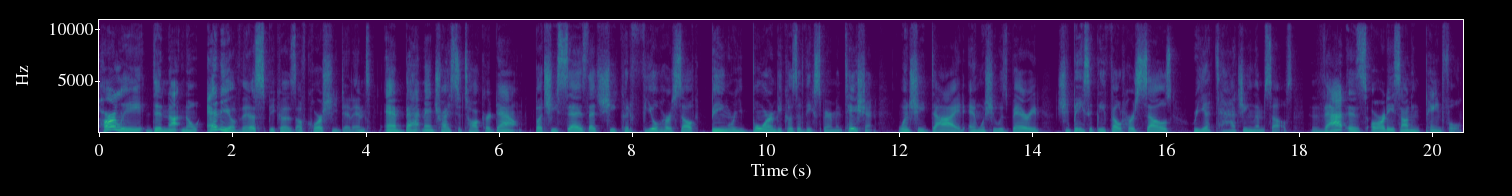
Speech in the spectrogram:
Harley did not know any of this because, of course, she didn't, and Batman tries to talk her down, but she says that she could feel herself being reborn because of the experimentation. When she died and when she was buried, she basically felt her cells reattaching themselves. That is already sounding painful.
